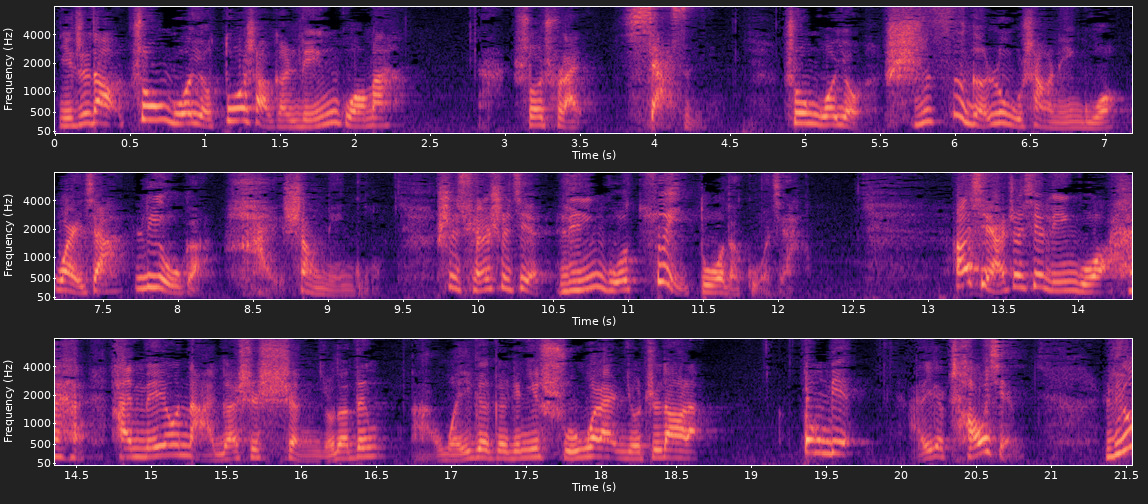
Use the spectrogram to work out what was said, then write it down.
你知道中国有多少个邻国吗？啊，说出来吓死你！中国有十四个陆上邻国，外加六个海上邻国，是全世界邻国最多的国家。而且啊，这些邻国哈哈 还没有哪个是省油的灯啊！我一个个给你数过来，你就知道了。东边啊，一个朝鲜。流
